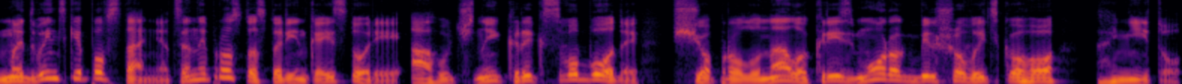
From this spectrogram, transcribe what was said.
Медвинське повстання це не просто сторінка історії, а гучний крик свободи, що пролунало крізь морок більшовицького гніту.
